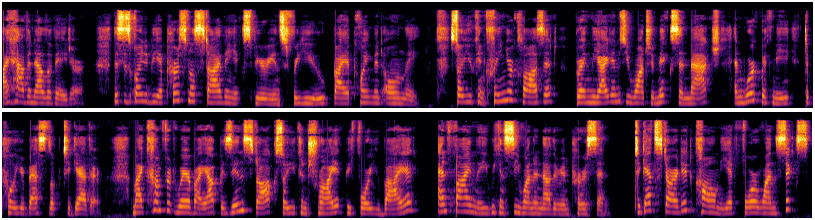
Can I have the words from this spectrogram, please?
I have an elevator. This is going to be a personal styling experience for you by appointment only. So you can clean your closet, Bring the items you want to mix and match and work with me to pull your best look together. My Comfort Wear by Up is in stock so you can try it before you buy it. And finally, we can see one another in person. To get started, call me at 416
